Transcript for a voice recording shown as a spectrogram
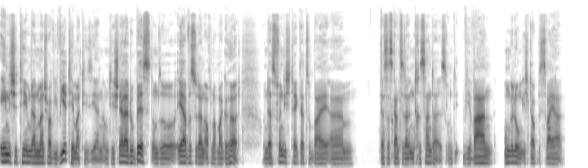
ähnliche Themen dann manchmal wie wir thematisieren. Und je schneller du bist, umso eher wirst du dann auch nochmal gehört. Und das, finde ich, trägt dazu bei, ähm, dass das Ganze dann interessanter ist. Und wir waren ungelogen, ich glaube, es war ja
